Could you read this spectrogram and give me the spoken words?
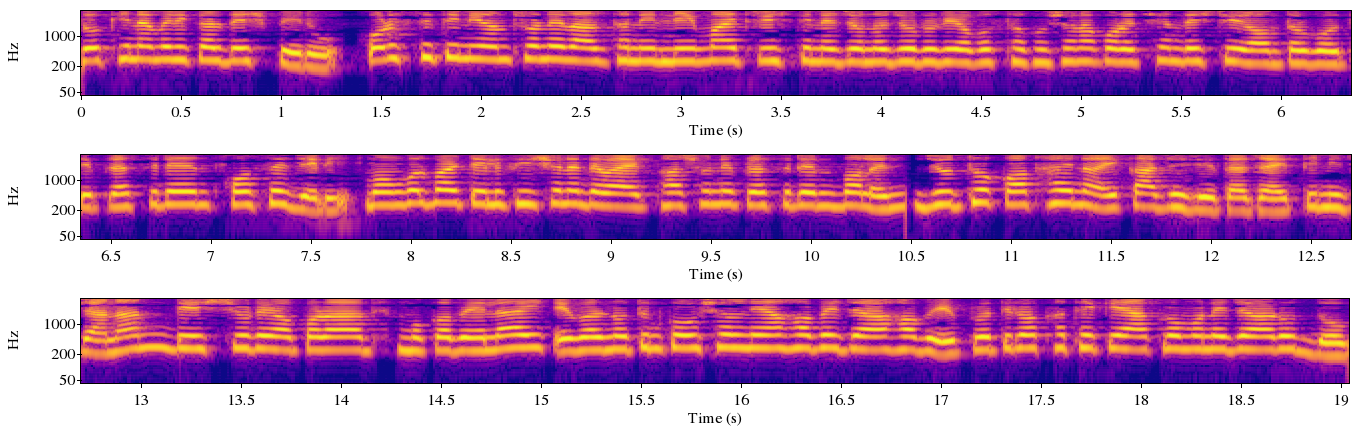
দক্ষিণ আমেরিকার দেশ পেরু। পরিস্থিতি নিয়ন্ত্রণে রাজধানী লিমায় ত্রিশ দিনের জন্য জরুরি অবস্থা ঘোষণা করেছেন দেশটির অন্তর্বর্তী প্রেসিডেন্ট হোসে জেরি। মঙ্গলবার টেলিভিশনে দেওয়া এক ভাষণে প্রেসিডেন্ট বলেন, যুদ্ধ কথায় নয়, কাজে জেতা যায়। তিনি জানান, দেশ জুড়ে অপরাধ, মোকাবেলায় এবার নতুন কৌশল নেওয়া হবে, যা হবে প্রতিরক্ষা থেকে আক্রমণে যাওয়ার উদ্যোগ।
